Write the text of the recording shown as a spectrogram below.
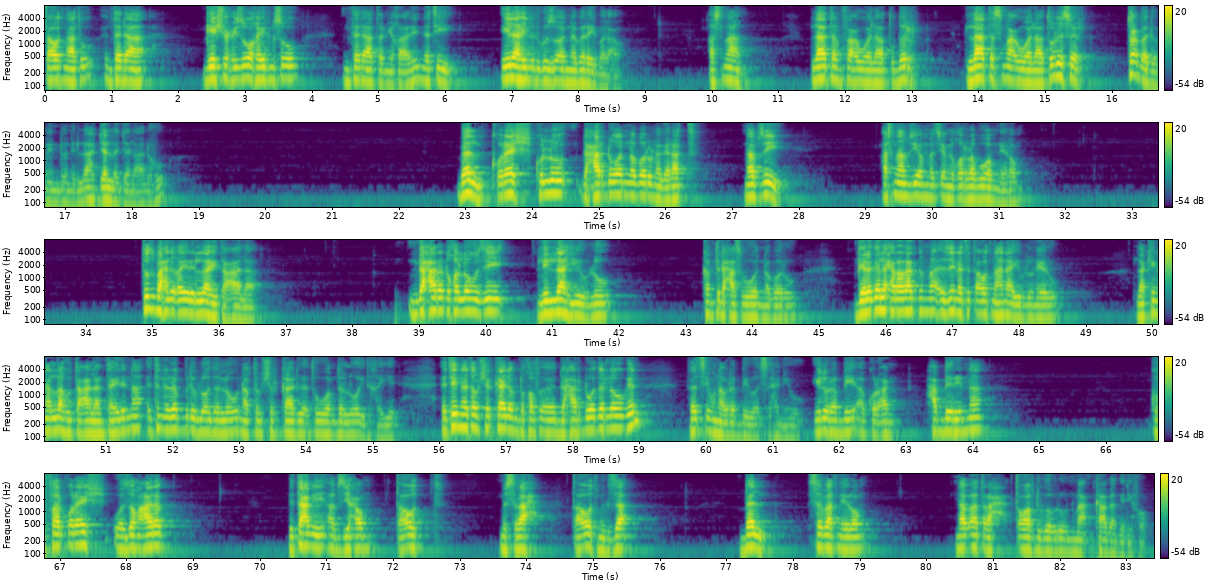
ጣኦት ናቱ፣ እንተ ደኣ ጌሹ ሒዝዎ ከይድ ምስኡ እንተ ደኣ ጠምዩ ከኣ ነቲ ኢላህ ኢሉ ዝግዝኦ ዝነበረ ይበልዖ። ኣስናም ላ ተንፈዑ ወላ ትድር ላ ተስመዑ ወላ ቱብስር ቱዕበዱ ሚን ዱን ላህ ጀለ ጀላሉሁ። በል ቁረሽ ኩሉ ድሓርድወን ነበሩ ነገራት ናብዚ ኣስናምዚኦም መጺኦም ይቕረብዎም ነይሮም ቱዝባሕ ሊገይሪ ላሂ ተዓላ እንዳሓረዱ ከለዉ እዚ ሊላህ ይብሉ ከምቲ ድሓስብዎ ነበሩ ገለገለ ሕራራት ድማ እዚ ነቲ ጣኦት ናህና ይብሉ ነይሩ ላኪን ኣላሁ ተዓላ እንታይ ኢልና እቲ ንረቢ ድብልዎ ደለዉ ናብቶም ሽርካ ድገእትውዎም ደለዉ እዩ ድኸይድ እቲ ነቶም ሽርካ ኢሎም ድሓርድዎ ደለዉ ግን ፈጺሙ ናብ ረቢ ኣይወጽሕን እዩ ኢሉ ረቢ ኣብ ቁርኣን ሓቢሪና ኩፋር ቁረሽ ወዞም ዓረብ ብጣዕሚ ኣብዚሖም ጣኦት ምስራሕ ጣኦት ምግዛእ በል ሰባት ነይሮም ናብኣ ጥራሕ ጠዋፍ ድገብሩ ንካዕባ ገዲፎም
